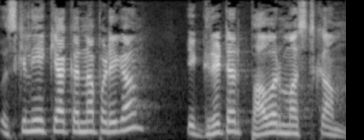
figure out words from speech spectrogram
उसके लिए क्या करना पड़ेगा? A greater power must come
